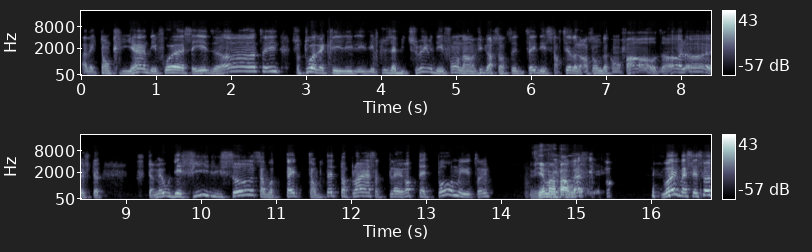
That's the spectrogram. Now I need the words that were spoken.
avec ton client, des fois, essayer de dire, ah, surtout avec les, plus habitués, des fois, on a envie de leur sortir, de sortir de leur zone de confort, de dire, ah là, je te, je te mets au défi, lis ça, ça va peut-être peut te plaire, ça te plaira peut-être pas, mais tu sais. Viens m'en parler. Oui, ben c'est ça,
